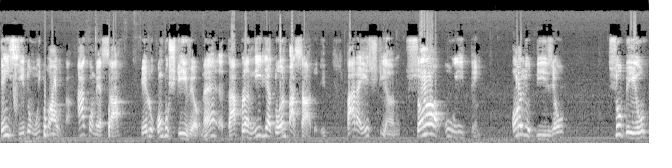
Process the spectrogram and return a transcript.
tem sido muito alta, a começar pelo combustível, né? Da planilha do ano passado, de, para este ano, só o item óleo diesel subiu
